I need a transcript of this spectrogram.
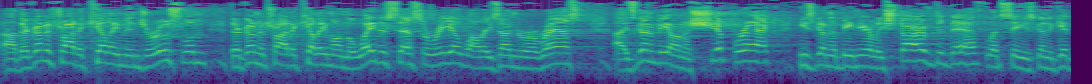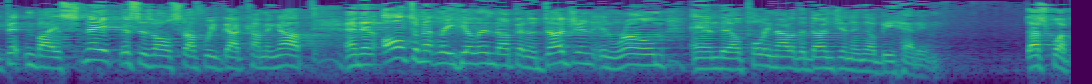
Uh, they're going to try to kill him in Jerusalem. They're going to try to kill him on the way to Caesarea while he's under arrest. Uh, he's going to be on a shipwreck. He's going to be nearly starved to death. Let's see. He's going to get bitten by a snake. This is all stuff we've got coming up. And then ultimately he'll end up in a dungeon in Rome and they'll pull him out of the dungeon and they'll behead him. That's what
